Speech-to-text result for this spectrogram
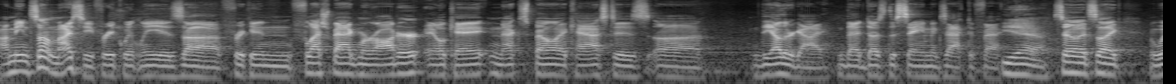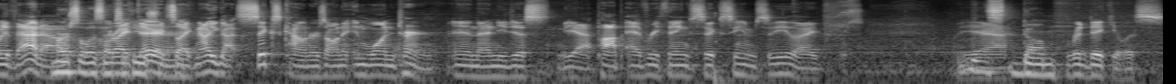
I mean, something I see frequently is uh, freaking Fleshbag Marauder. Okay, next spell I cast is uh, the other guy that does the same exact effect. Yeah. So it's like with that out, Merciless right there. It's like now you got six counters on it in one turn, and then you just yeah pop everything six CMC like yeah It's dumb. ridiculous.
